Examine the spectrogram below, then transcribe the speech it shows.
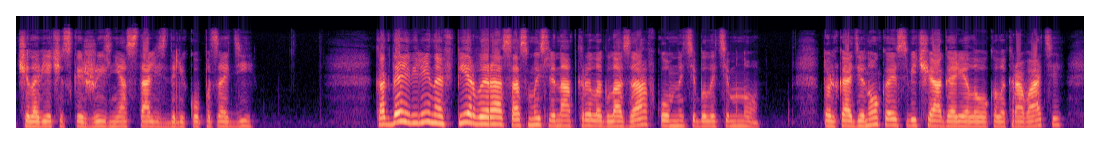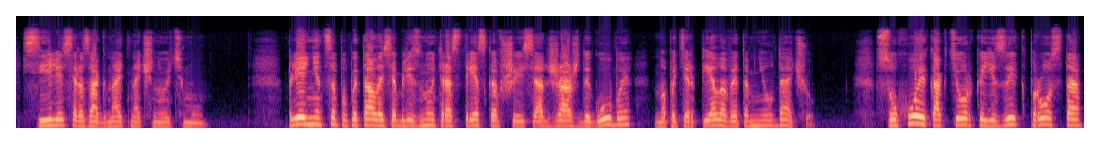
человеческой жизни остались далеко позади. Когда Эвелина в первый раз осмысленно открыла глаза, в комнате было темно. Только одинокая свеча горела около кровати, силясь разогнать ночную тьму. Пленница попыталась облизнуть растрескавшиеся от жажды губы, но потерпела в этом неудачу. Сухой, как терка, язык просто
